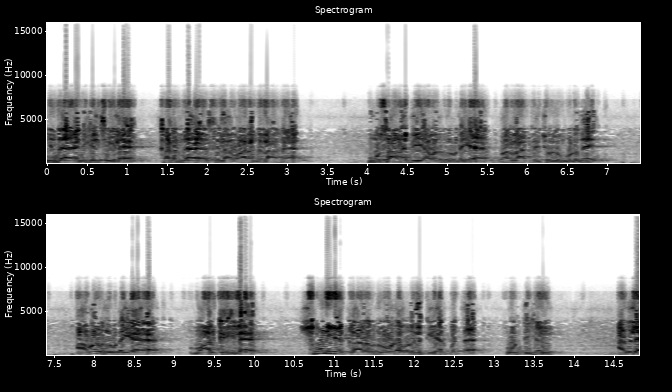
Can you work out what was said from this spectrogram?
இந்த நிகழ்ச்சியில கடந்த சில வாரங்களாக மூசா நபி அவர்களுடைய வரலாற்றை சொல்லும் பொழுது அவர்களுடைய வாழ்க்கையில சூனியக்காரர்களோடு அவர்களுக்கு ஏற்பட்ட போட்டிகள் அதில்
